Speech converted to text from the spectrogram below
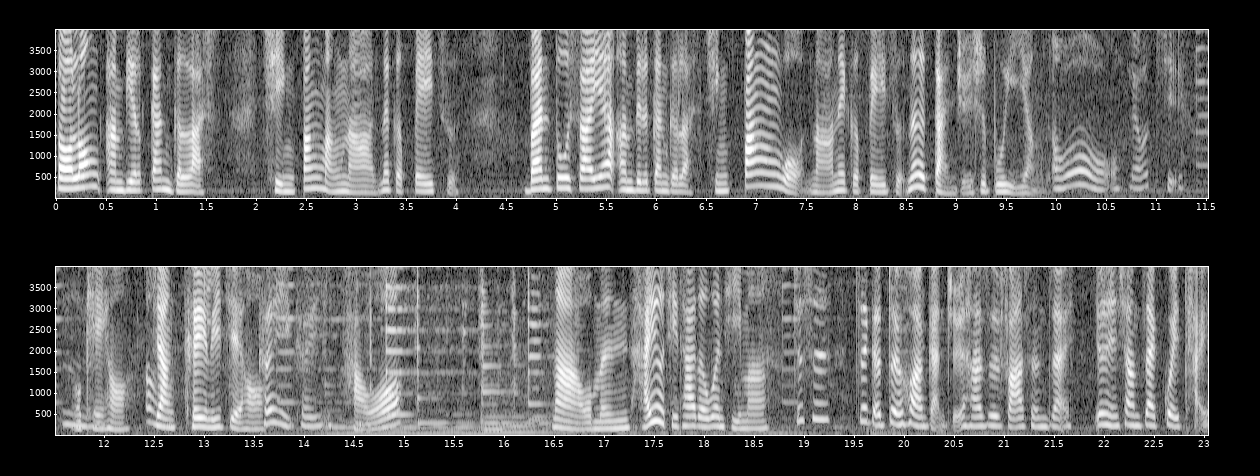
多弄 ambil kan gelas，请帮忙拿那个杯子。Bantu saya ambilkan gelas，请帮我拿那个杯子，那个感觉是不一样的。哦，了解。OK 哈，这样可以理解哈。可以，可以。好哦。那我们还有其他的问题吗？就是这个对话感觉它是发生在有点像在柜台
